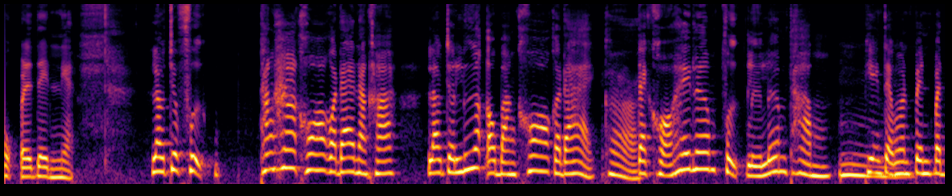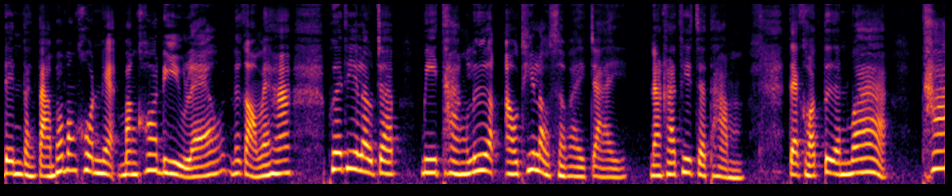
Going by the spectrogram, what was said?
หกประเด็นเนี่ย เราจะฝึก ทั้งห้าข้อก็ได้นะคะ เราจะเลือกเอาบางข้อก็ได้ค่ะแต่ขอให้เริ่มฝึกหรือเริ่มทำอืมเพียงแต่มันเป็นประเด็นต่างๆ เพราะบางคนเนี่ยบางข้อดีอยู่แล้วนึกออกไหมฮะ เพื่อที่เราจะมีทางเลือกเอาที่เราสบายใจนะคะที่จะทำแต่ขอเตือนว่าถ้า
